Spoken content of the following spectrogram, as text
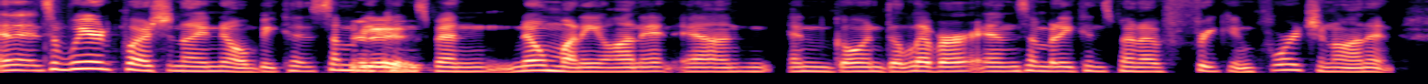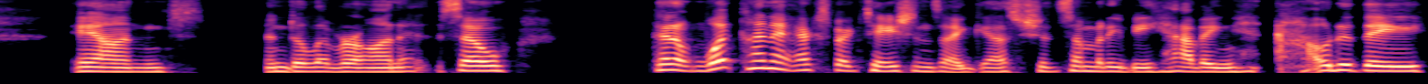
and it's a weird question i know because somebody can spend no money on it and and go and deliver and somebody can spend a freaking fortune on it and and deliver on it. So kind of what kind of expectations i guess should somebody be having? How do they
